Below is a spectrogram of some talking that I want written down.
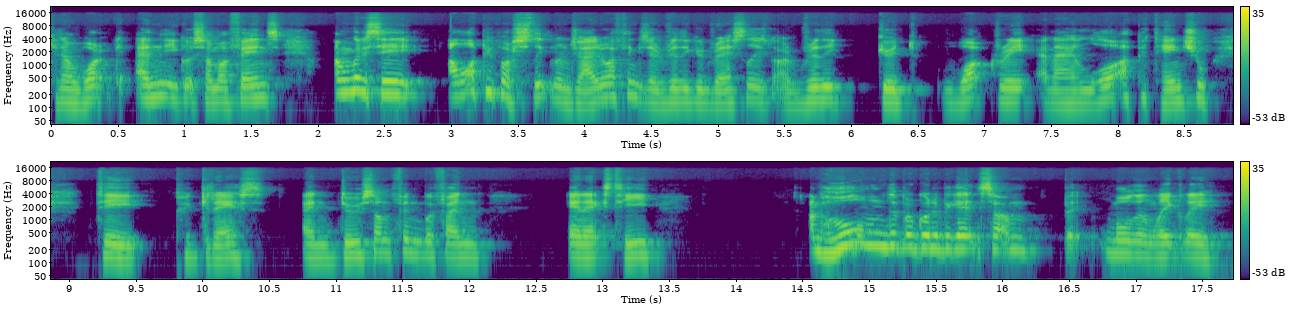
kind of work in. He got some offense. I'm going to say a lot of people are sleeping on Jiro. I think he's a really good wrestler. He's got a really good work rate and a lot of potential to progress and do something within NXT. I'm hoping that we're going to be getting something, but more than likely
